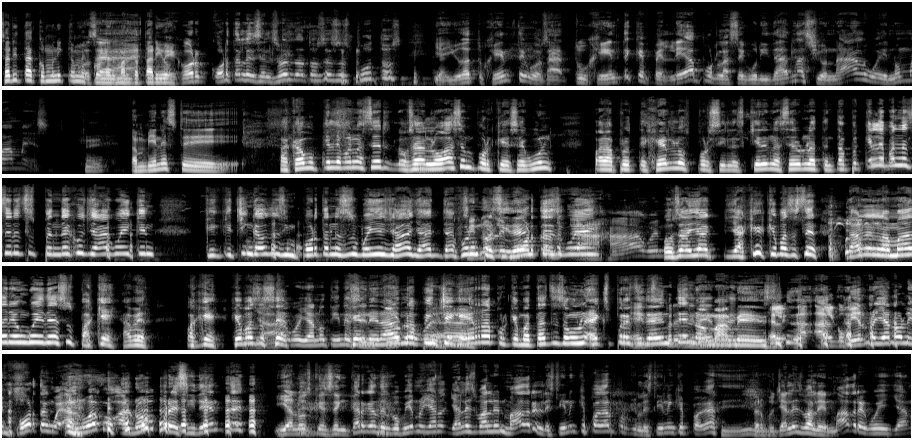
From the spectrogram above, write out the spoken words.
Sarita, comunícame O con el mandatario. Mejor córtales el sueldo a todos esos putos y ayuda a tu gente, güey. O sea, tu gente que pelea por la seguridad nacional, güey. No mames. También este... Acabo, ¿qué le van a hacer? O sea, lo hacen porque según para protegerlos por si les quieren hacer un atentado. ¿Pero qué le van a hacer a esos pendejos ya, güey? ¿Quién- ¿Qué, qué chingados les importan a esos güeyes ya? Ya, ya fueron Si no presidentes, güey. Ajá, güey. no O sea, ya, ya ¿qué, ¿qué vas a hacer? ¿Darle la madre a un güey de esos? ¿Para qué? A ver, ¿para qué? ¿Qué vas Ya, a hacer? güey, ya no tiene ¿Generar sentido, una pinche guerra porque mataste a un expresidente? No Expresidente. mames. El- a- al gobierno ya no le importan, güey. Al nuevo, al nuevo presidente y a los que se encargan del gobierno ya, ya les valen madre. Les tienen que pagar porque les tienen que pagar. Sí, Pero pues ya les valen madre, güey. Ya.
